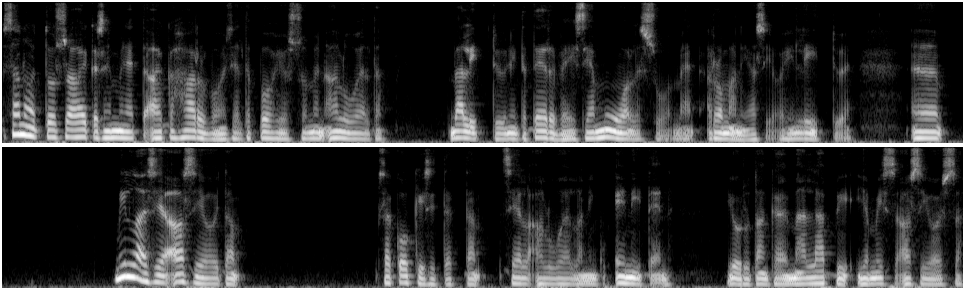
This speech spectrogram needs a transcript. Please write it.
Sanoit tuossa aikaisemmin, että aika harvoin sieltä Pohjois-Suomen alueelta välittyy niitä terveisiä muualle Suomeen romaniasioihin liittyen. Millaisia asioita sä kokisit, että siellä alueella niin eniten joudutaan käymään läpi ja missä asioissa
